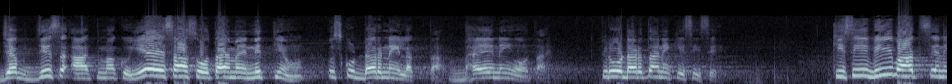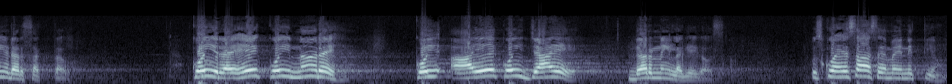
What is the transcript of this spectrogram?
जब जिस आत्मा को यह एहसास होता है मैं नित्य हूँ, उसको डर नहीं लगता, भय नहीं होता है। फिर वो डरता नहीं किसी से। किसी भी बात से नहीं डर सकता वो। कोई रहे, कोई ना रहे, कोई आए, कोई जाए, डर नहीं लगेगा उसको। उसको एहसास है, मैं नित्य हूँ।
